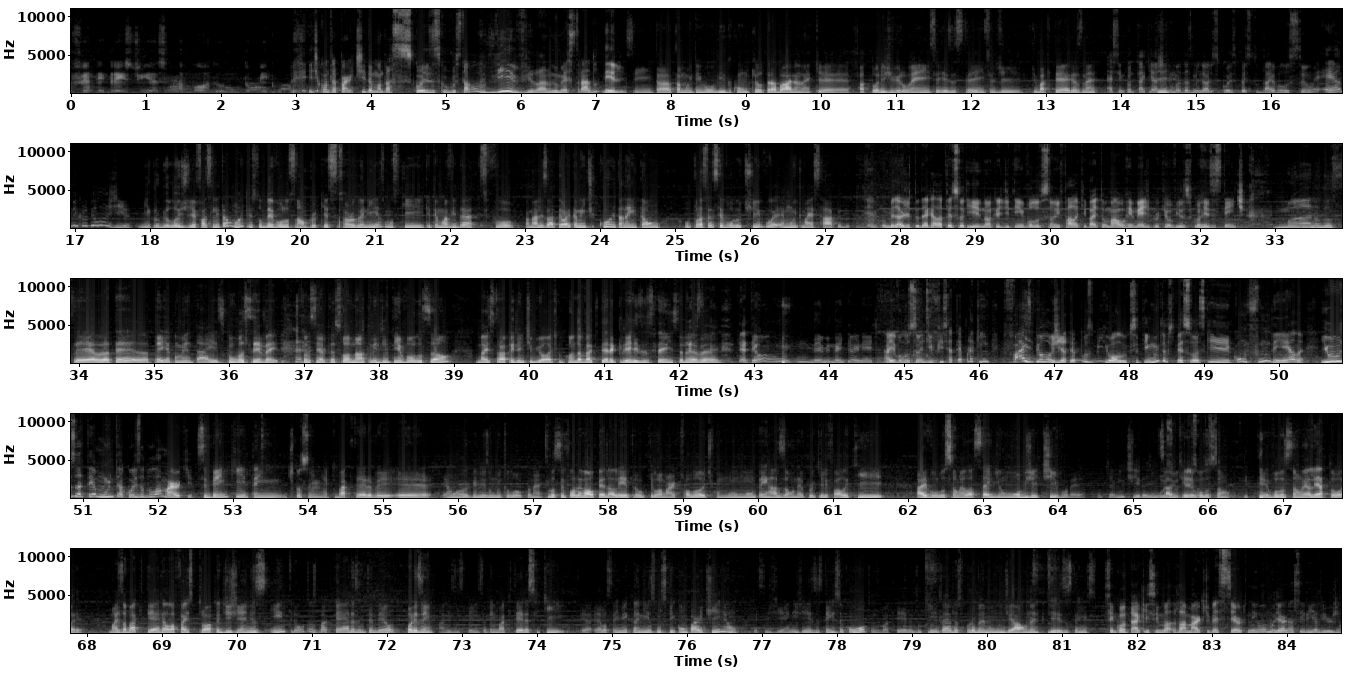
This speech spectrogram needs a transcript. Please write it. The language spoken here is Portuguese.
93 dias a bordo do Beagle. E de contrapartida, é uma das coisas que o Gustavo vive lá no mestrado dele. Sim, tá, tá muito envolvido com o que eu trabalho, né? Que é fatores de virulência e resistência de, de bactérias, né? É, sem contar que acho E- que uma das melhores coisas pra estudar a evolução é a microbiologia. Microbiologia facilita muito o estudo da evolução, porque são organismos que, que têm uma vida, se for analisar, teoricamente curta, né? Então, o processo evolutivo é muito mais rápido. O melhor de tudo é aquela pessoa que não acredita em evolução e fala que vai tomar o remédio porque o vírus ficou resistente. Mano do céu, eu até, eu até ia comentar isso com você, velho. Tipo assim, a pessoa não acredita em evolução, mas troca de antibiótico quando a bactéria cria resistência, né, velho? Tem até um, um meme na internet. A evolução é difícil até pra quem faz biologia, até pros biólogos. E tem muitas pessoas que confundem ela e usa até muita coisa do Lamarck. Se bem que tem, tipo assim, é que bactéria, velho, é, é um organismo muito louco, né? Se você for levar ao pé da letra o que Lamarck falou, tipo, não, não tem razão, né? Porque ele fala que a evolução ela segue um objetivo, né? O que é mentira. A gente Use sabe que a evolução, a evolução é aleatória. Mas a bactéria, ela faz troca de genes entre outras bactérias, entendeu? Por exemplo, a resistência tem bactérias que, que eh, elas têm mecanismos que compartilham esses genes de resistência com outras bactérias, o que leva esse problema mundial, né, de resistência. Sem contar que se Lamarck tivesse certo, nenhuma mulher nasceria virgem.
